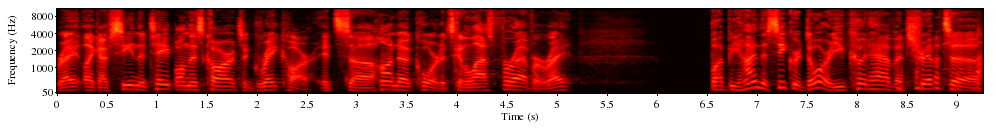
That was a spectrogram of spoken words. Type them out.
right? Like I've seen the tape on this car. It's a great car. It's a Honda Accord. It's going to last forever, right? But behind the secret door, you could have a trip to,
